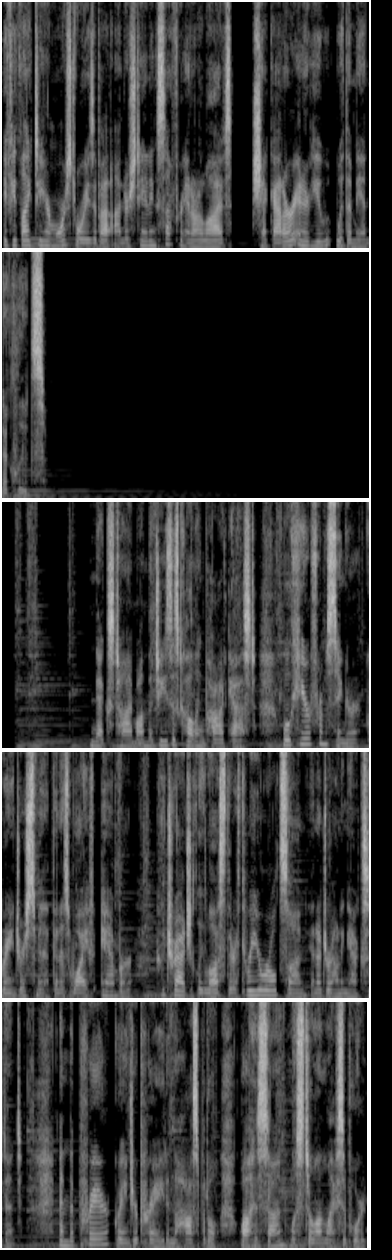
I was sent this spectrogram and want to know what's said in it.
If you'd like to hear more stories about understanding suffering in our lives, check out our interview with Amanda Kloots. Next time on the Jesus Calling podcast, we'll hear from singer Granger Smith and his wife Amber, who tragically lost their three year old son in a drowning accident, and the prayer Granger prayed in the hospital while his son was still on life support.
